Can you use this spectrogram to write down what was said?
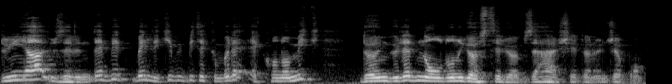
dünya üzerinde bir belli ki bir, bir takım böyle ekonomik döngülerin olduğunu gösteriyor bize her şeyden önce bu.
